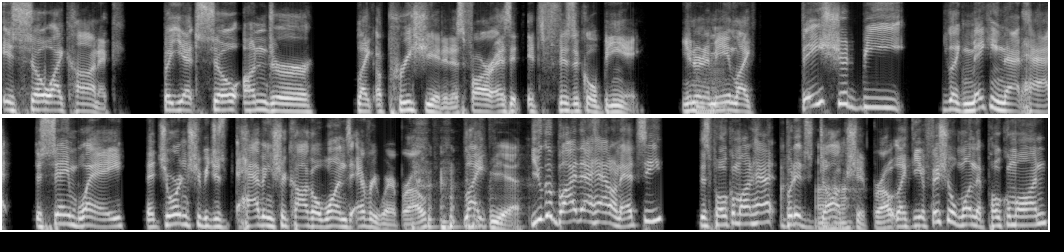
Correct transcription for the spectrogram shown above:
is so iconic, but yet so under like appreciated as far as it, its physical being. You know mm-hmm. what I mm-hmm. mean? Like they should be like making that hat the same way that Jordan should be just having Chicago ones everywhere, bro. Like, yeah, you could buy that hat on Etsy, this Pokemon hat, but it's dog uh-huh. shit, bro. Like the official one that Pokemon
